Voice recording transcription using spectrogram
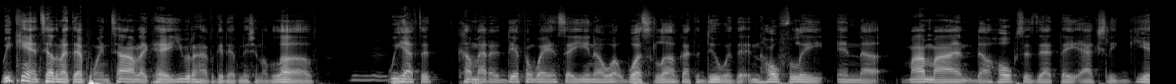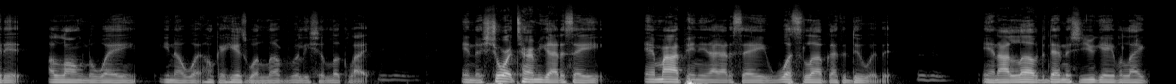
we can't tell them at that point in time, like, hey, you don't have a good definition of love. Mm-hmm. We have to come at it a different way and say, you know what, what's love got to do with it? And hopefully, in the, my mind, the hopes is that they actually get it along the way. You know what? Okay, here's what love really should look like. Mm-hmm. In the short term, you got to say, in my opinion, I got to say, what's love got to do with it? Mm-hmm. And I love the definition you gave of like,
